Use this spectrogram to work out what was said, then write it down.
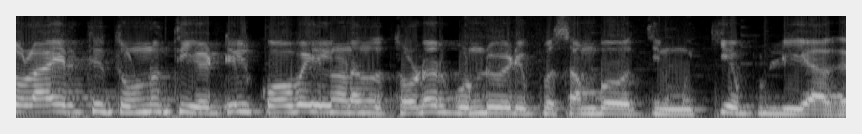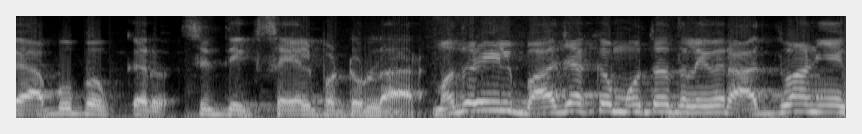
தொள்ளாயிரத்தி தொண்ணூத்தி எட்டில் கோவையில் நடந்த தொடர் குண்டுவெடிப்பு சம்பவத்தின் முக்கிய புள்ளியாக அபுபக்கர் சித்திக் செயல்பட்டுள்ளார். மதுரையில் பாஜக மூத்த தலைவர் அத்வானியை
